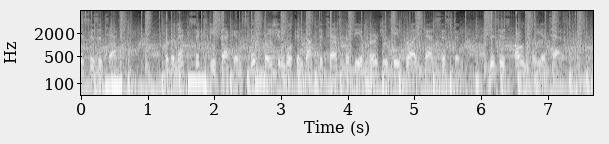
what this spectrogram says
This is a test. For the next 60 seconds, this station will conduct a test of the emergency broadcast system. This is only a test.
